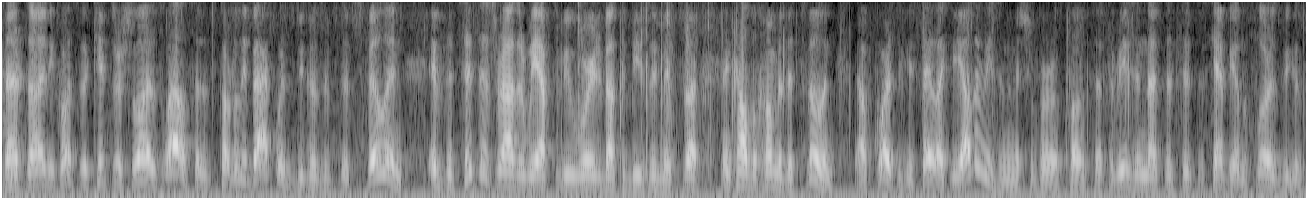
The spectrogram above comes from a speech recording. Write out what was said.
That, uh, and he quotes the Kitzur Shlo as well, says totally backwards, because if the tefillin, if the tzitzis rather, we have to be worried about the Bizui mitzvah, then Kal V'chomer the tefillin. Now, of course, if you say like the other reason the Mishnah Berurah quotes, that the reason that the tzitzis can't be on the floor is because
